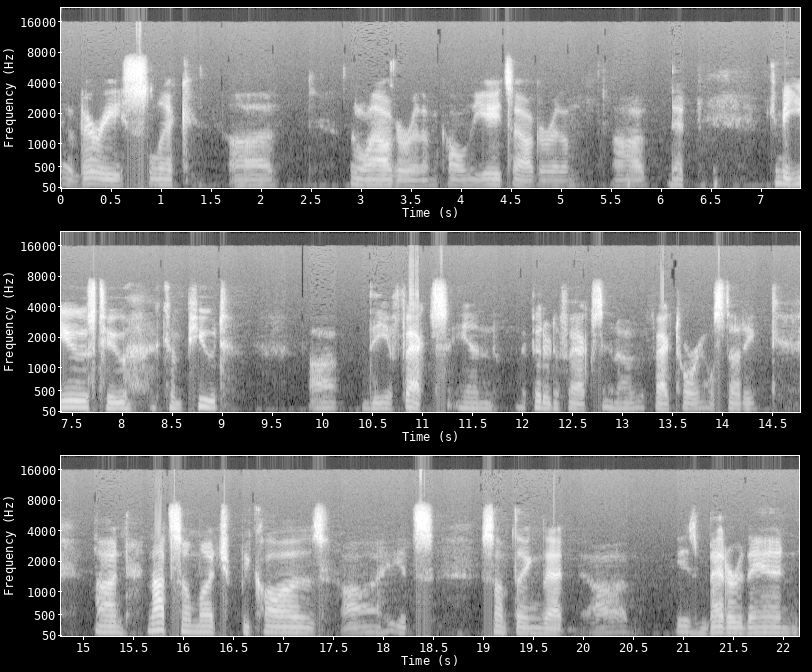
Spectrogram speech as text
a very slick uh, little algorithm called the Yates algorithm uh, that can be used to compute uh, the effects in the fitted effects in a factorial study. not so much because it's something that is better than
